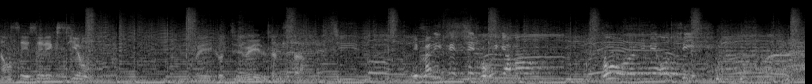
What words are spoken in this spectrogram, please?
dans ces élections. Oui, continuez comme ça. Et manifestez bruyamment pour le numéro 6.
